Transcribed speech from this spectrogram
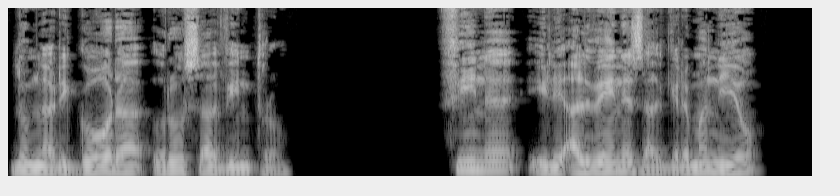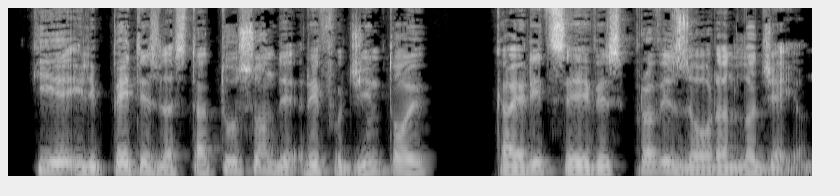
dum la rigora rusa vintro. Fine ili alvenes al Germanio, kie ili petis la statuson de rifugintoi cae ricevis provizoran logeion.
